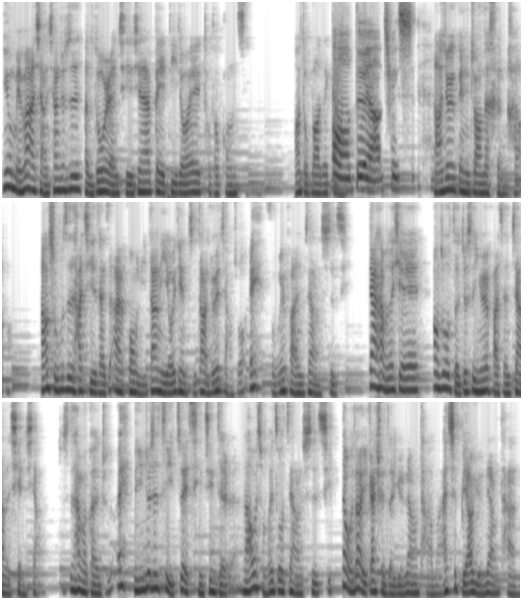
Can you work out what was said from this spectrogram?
因为我没办法想象，就是很多人其实现在背地都会偷偷攻击，然后都不知道在干嘛。哦，对啊，确实。然后就会跟你装的很好，然后殊不知他其实才是暗讽你。当你有一天知道，你就会讲说：“哎，怎么会发生这样的事情？”现在他们那些创作者就是因为发生这样的现象，就是他们可能就说：“哎，明明就是自己最亲近的人，然后为什么会做这样的事情？那我到底该选择原谅他吗？还是不要原谅他呢？”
